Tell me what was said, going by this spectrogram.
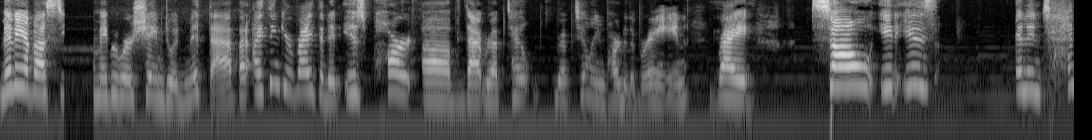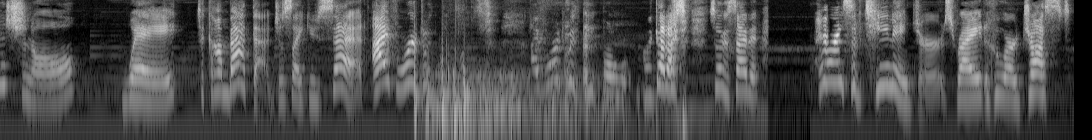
many of us maybe we're ashamed to admit that, but I think you're right that it is part of that reptil- reptilian part of the brain, right? Mm-hmm. So it is an intentional way to combat that, just like you said. I've worked with I've worked with people. Oh my God, I'm so excited. Parents of teenagers, right, who are just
